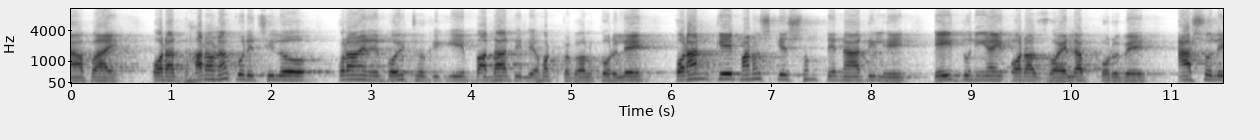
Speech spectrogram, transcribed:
না পায়। ওরা ধারণা করেছিল, কোরআনের বৈঠকে গিয়ে বাধা দিলে, হট্টগোল করলে, কোরআনকে মানুষকে শুনতে না দিলে এই দুনিয়ায় ওরা জয়লাভ করবে। আসলে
